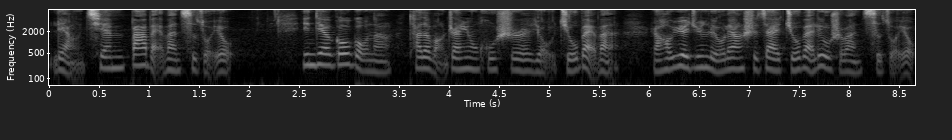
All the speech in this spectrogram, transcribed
两千八百万次左右。Indiegogo 呢，它的网站用户是有九百万，然后月均流量是在九百六十万次左右。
